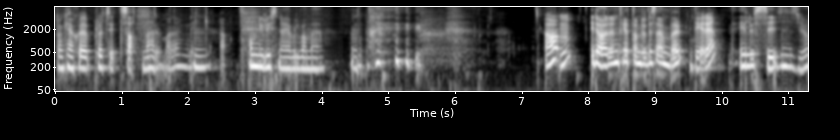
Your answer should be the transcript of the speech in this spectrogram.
de kanske plötsligt satt närmare micken. Mm. Ja. Om ni lyssnar, jag vill vara med. ja, Mm. idag är den 13 december. Det är det. Det är Lucia.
